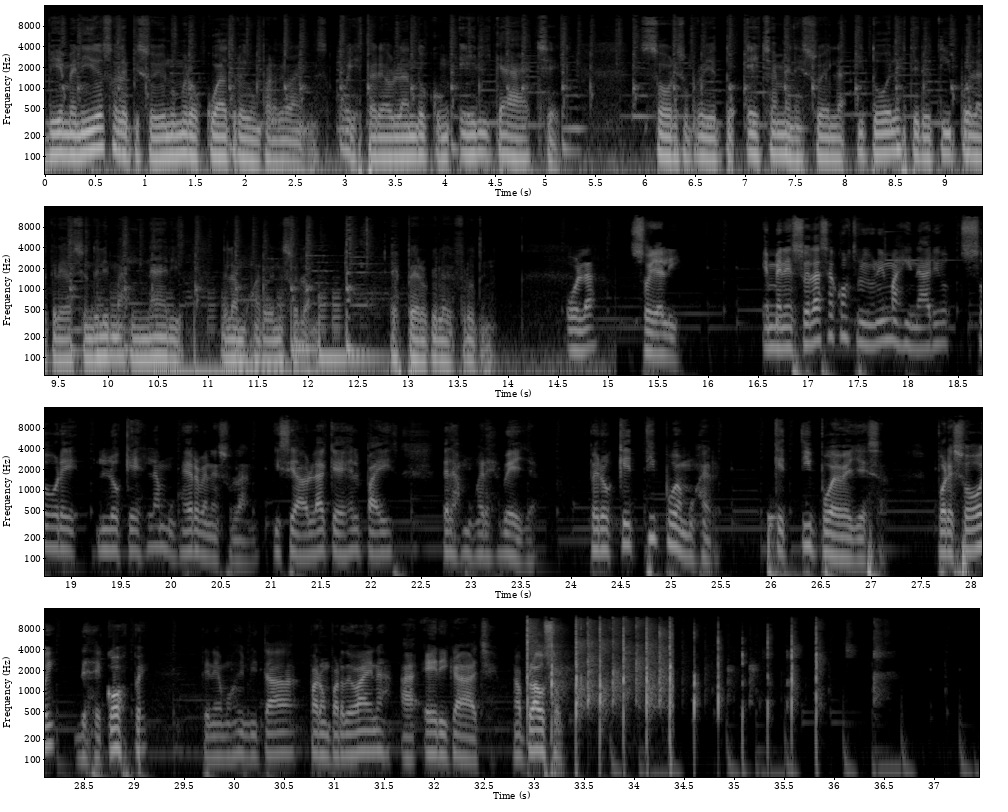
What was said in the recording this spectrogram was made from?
Bienvenidos al episodio número 4 de Un par de vainas. Hoy estaré hablando con Erika H. sobre su proyecto Hecha en Venezuela y todo el estereotipo de la creación del imaginario de la mujer venezolana. Espero que lo disfruten. Hola, soy Ali. En Venezuela se ha construido un imaginario sobre lo que es la mujer venezolana y se habla que es el país de las mujeres bellas. Pero ¿qué tipo de mujer? ¿Qué tipo de belleza? Por eso hoy, desde COSPE, tenemos invitada para un par de vainas a Erika H. Un aplauso.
